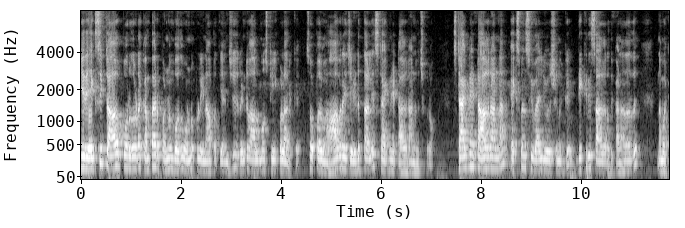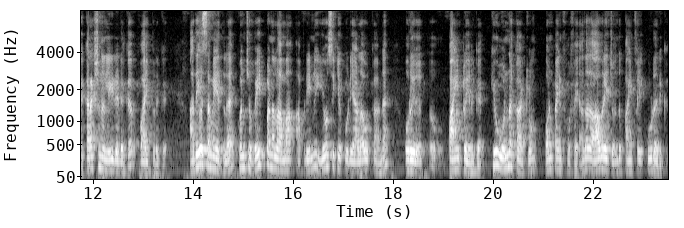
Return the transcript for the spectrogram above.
இது எக்ஸிட் ஆக போகிறதோட கம்பேர் பண்ணும்போது ஒன்று புள்ளி நாற்பத்தி அஞ்சு ரெண்டும் ஆல்மோஸ்ட் ஈக்குவலாக இருக்குது ஸோ இப்போ ஆவரேஜ் எடுத்தாலே ஸ்டாக்னேட் ஆகுறான்னு வச்சுக்கிறோம். ஸ்டாக்னேட் ஆகுறான்னா எக்ஸ்பென்சிவ் வேல்யூவேஷனுக்கு டிக்ரீஸ் ஆகிறதுக்கான அதாவது நமக்கு கரெக்ஷனல் லீட் எடுக்க வாய்ப்பு இருக்குது அதே சமயத்துல கொஞ்சம் வெயிட் பண்ணலாமா அப்படின்னு யோசிக்கக்கூடிய அளவுக்கான ஒரு பாயிண்ட்டும் இருக்கு. கியூ ஒன்னை காட்டிலும் ஒன் பாயிண்ட் ஃபோர் ஃபைவ் அதாவது ஆவரேஜ் வந்து பாயிண்ட் ஃபைவ் கூட இருக்கு.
